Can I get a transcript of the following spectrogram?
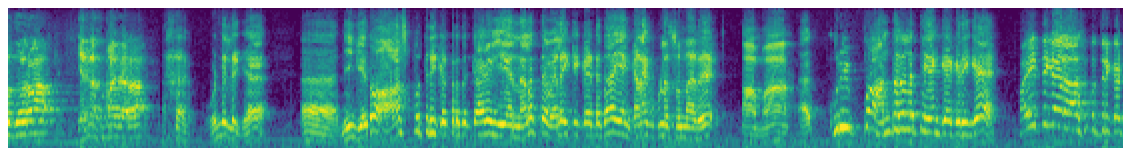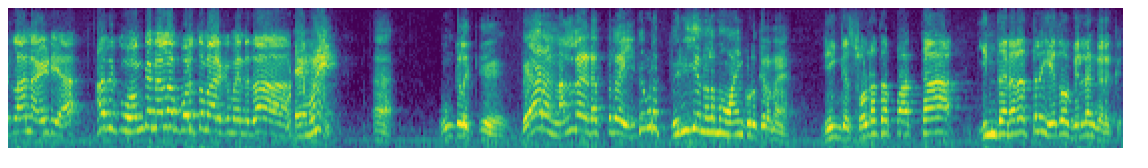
இவ்வளவு தூரம்? என்ன சமாச்சாரம்? ஒண்ணு இல்லைங்க. நீங்க ஏதோ ஆஸ்பத்திரி கட்டுறதுக்காக என் நிலத்தை விலைக்கு கேட்டதா என் கணக்கு புள்ள சொன்னாரு. ஆமா. குறிப்பா அந்த நிலத்தை ஏன் கேக்குறீங்க? பைத்தியக்கார ஆஸ்பத்திரி கட்டலான்னு ஐடியா. அதுக்கு உங்க நிலம் பொருத்தமா இருக்குமேன்னு தான். டேய் முனி. உங்களுக்கு வேற நல்ல இடத்துல இதை விட பெரிய நிலமா வாங்கி கொடுக்கறேனே. நீங்க சொல்றத பார்த்தா இந்த நிலத்துல ஏதோ வில்லங்க இருக்கு.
